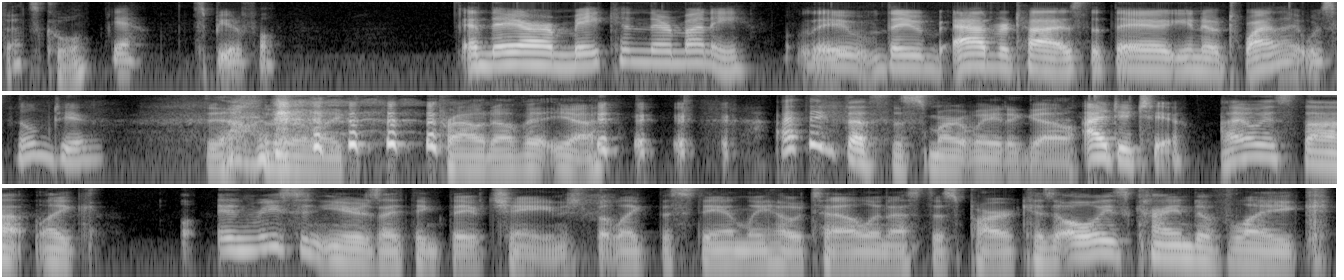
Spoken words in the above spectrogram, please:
That's cool. Yeah, it's beautiful. And they are making their money. They they advertise that they you know Twilight was filmed here. Yeah, They're like proud of it. Yeah. I think that's the smart way to go. I do too. I always thought like in recent years I think they've changed, but like the Stanley Hotel in Estes Park has always kind of like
